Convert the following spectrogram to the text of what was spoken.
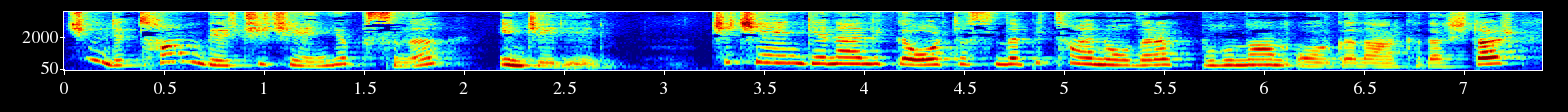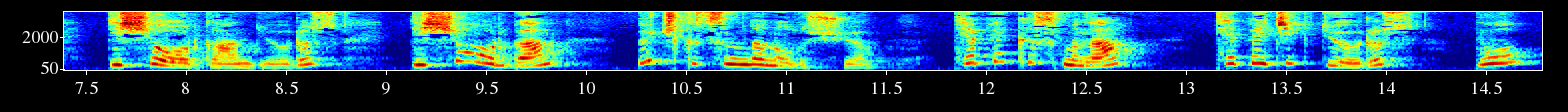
Şimdi tam bir çiçeğin yapısını inceleyelim. Çiçeğin genellikle ortasında bir tane olarak bulunan organı arkadaşlar dişi organ diyoruz. Dişi organ 3 kısımdan oluşuyor. Tepe kısmına tepecik diyoruz. Bu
